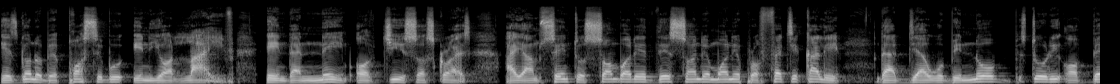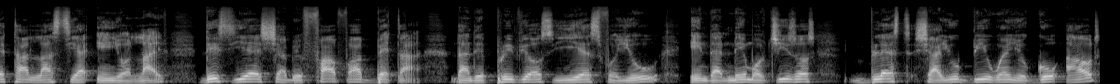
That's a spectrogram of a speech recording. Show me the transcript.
is going to be possible in your life in the name of Jesus Christ. I am saying to somebody this Sunday morning prophetically that there will be no story of better last year in your life. This year shall be far, far better than the previous years for you in the name of Jesus. Blessed shall you be when you go out.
